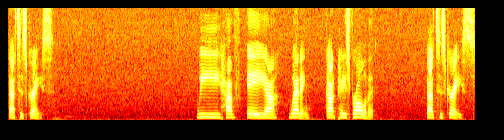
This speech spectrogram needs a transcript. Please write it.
That's His grace. We have a uh, wedding. God pays for all of it. That's His grace.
